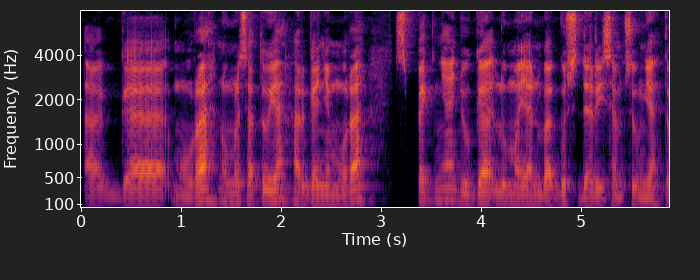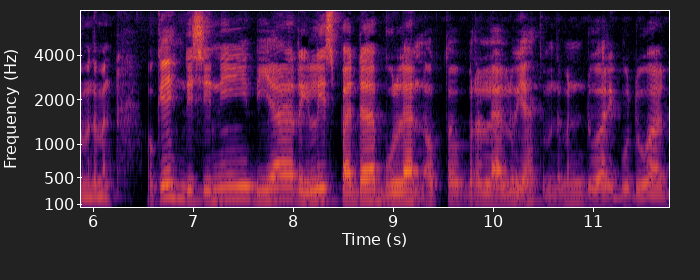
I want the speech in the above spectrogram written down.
agak murah nomor satu ya harganya murah speknya juga lumayan bagus dari Samsung ya teman-teman. Oke di sini dia rilis pada bulan Oktober lalu ya teman-teman 2022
